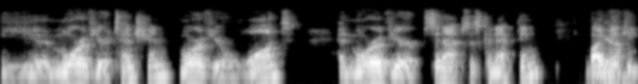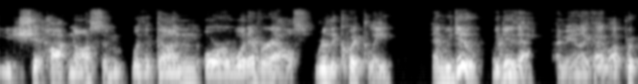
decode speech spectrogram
you, more of your attention, more of your want, and more of your synapses connecting by yeah. making you shit hot and awesome with a gun or whatever else really quickly. And we do, we do that. I mean, like I, I put,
